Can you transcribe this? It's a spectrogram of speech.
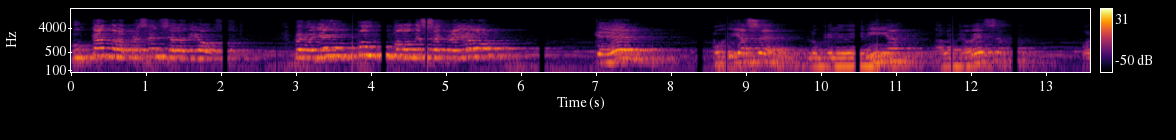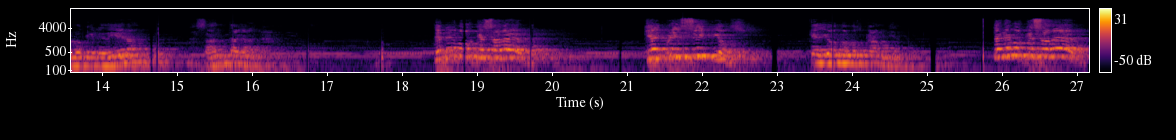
buscando la presencia de Dios. Pero llega un punto donde se creyó que él podía hacer lo que le venía a la cabeza o lo que le diera la santa gana. Tenemos que saber que hay que Dios no los cambia. Tenemos que saber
